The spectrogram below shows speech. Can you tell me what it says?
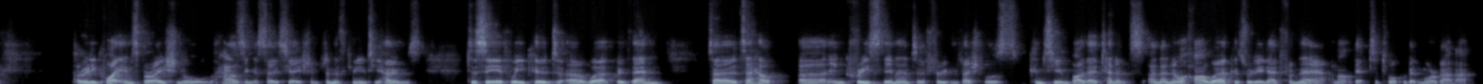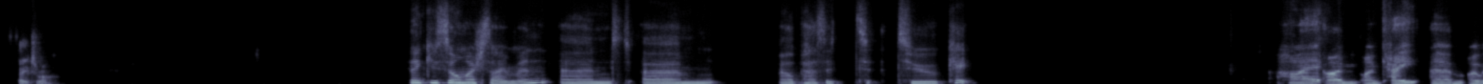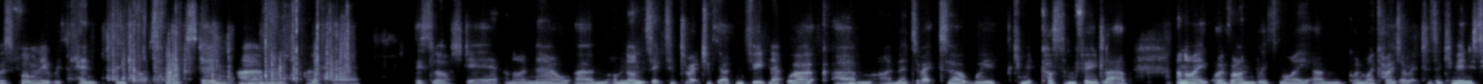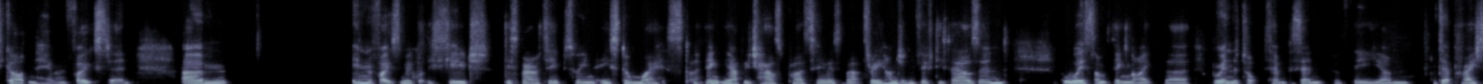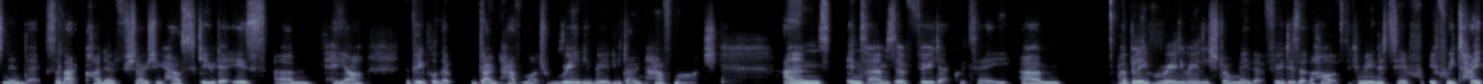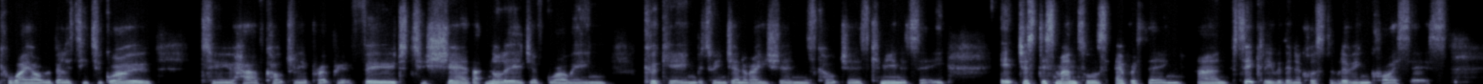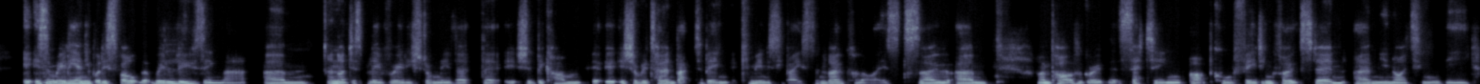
a really quite inspirational housing association, Plymouth Community Homes, to see if we could uh, work with them to, to help uh, increase the amount of fruit and vegetables consumed by their tenants. And then our, our work has really led from there. And I'll get to talk a bit more about that later on. Thank you so much, Simon. And um, I'll pass it to Kate. Hi, I'm I'm Kate. Um, I was formerly with Kent Food Shops Folkestone. Um, I left there this last year and I'm now um, I'm non-executive director of the Open Food Network. Um, I'm a director with Custom Food Lab and I, I run with my um, one of my co-directors a community garden here in Folkestone. In Folkestone, we've got this huge disparity between east and west. I think the average house price here is about 350,000, but we're something like the, we're in the top 10% of the um, deprivation index. So that kind of shows you how skewed it is um, here. The people that don't have much really, really don't have much. And in terms of food equity, um, I believe really, really strongly that food is at the heart of the community. If, if we take away our ability to grow, to have culturally appropriate food, to share that knowledge of growing, cooking between generations, cultures, community, it just dismantles everything. And particularly within a cost of living crisis, it isn't really anybody's fault that we're losing that. Um, and I just believe really strongly that that it should become, it, it should return back to being community-based and localised. So um, I'm part of a group that's setting up called Feeding Folkestone, um, uniting all the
